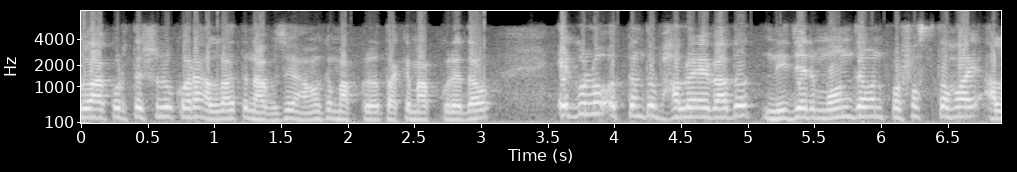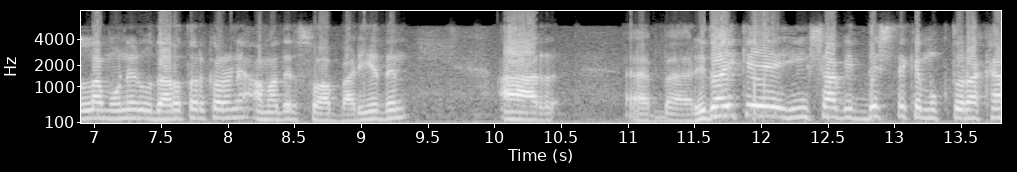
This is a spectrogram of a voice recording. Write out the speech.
দোয়া করতে শুরু করা, আল্লাহ হয়তো না বুঝে, আমাকে মাফ করে তাকে মাফ করে দাও। এগুলো অত্যন্ত ভালো এবাদত নিজের মন যেমন প্রশস্ত হয়, আল্লাহ মনের উদারতার কারণে আমাদের সোয়াব বাড়িয়ে দেন। আর হৃদয়কে হিংসা, বিদ্বেষ থেকে মুক্ত রাখা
